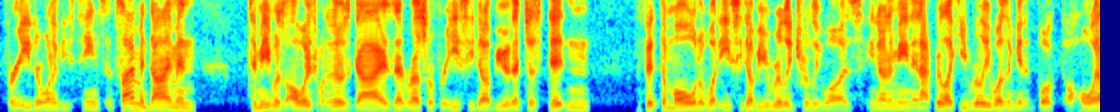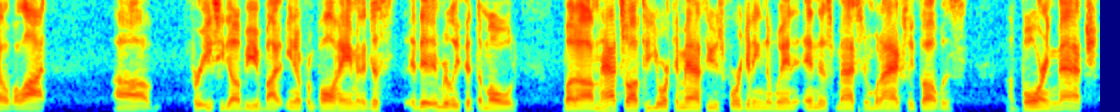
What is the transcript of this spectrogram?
for either one of these teams. And Simon Diamond, to me, was always one of those guys that wrestled for ECW that just didn't – fit the mold of what ECW really truly was. You know what I mean? And I feel like he really wasn't getting booked a whole hell of a lot uh, for ECW by you know from Paul Heyman. It just it didn't really fit the mold. But um, hats off to York and Matthews for getting the win in this match and what I actually thought was a boring match.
